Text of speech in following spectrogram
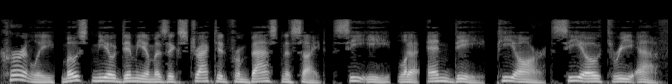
Currently, most neodymium is extracted from bastnasite, Ce, La, Nd, Pr CO3F,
